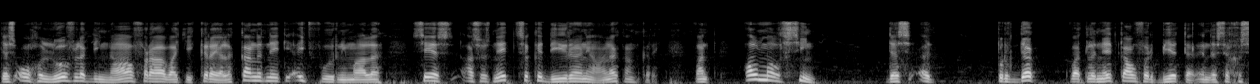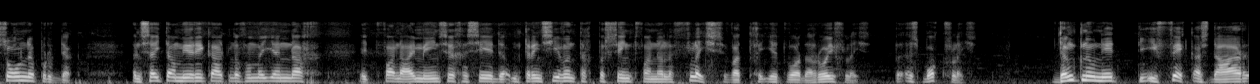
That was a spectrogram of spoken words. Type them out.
dis ongelooflik die navraag wat jy kry. Hulle kan dit net nie uitvoer nie, maar hulle sê as, as ons net sulke diere in die hande kan kry, want almal sien dis 'n produk wat hulle net kan verbeter en dis 'n gesonde produk. In Suid-Amerika het hulle vir my eendag het van daai mense gesê dat omtrent 70% van hulle vleis wat geëet word, rooi vleis, is bokvleis. Dink nou net die effek as daar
